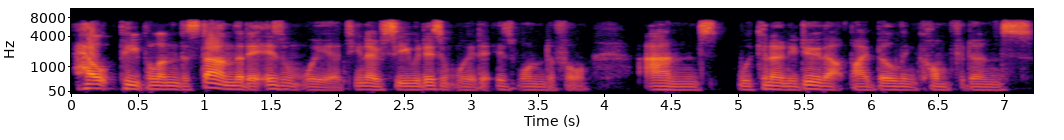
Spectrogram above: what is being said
help people understand that it isn't weird. You know, seaweed isn't weird, it is wonderful. And we can only do that by building confidence,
